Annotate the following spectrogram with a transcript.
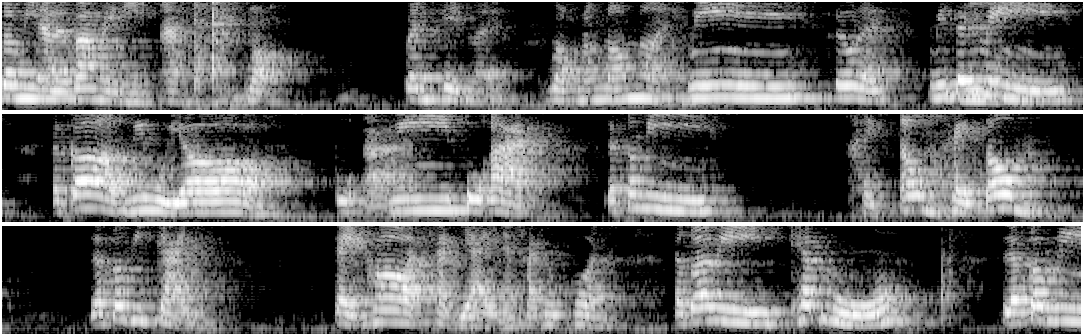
จะมีอะไรบ้างในนี้ อะ บอก เป็นเพจหน่อย บอกน้องๆหน่อย มีเรียกว่าอะไร มีเส้นหมี่ แล้วก็มีหมูยอ ปูอัด มีปูอัด แล้วก็มีไข่ต้ม ไข่ต้ม แล้วก็มีไก่ ไก่ทอดหัดใหญ่นะคะ ทุกคน แล้วก็มีแคบหมู แล้วก็มี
